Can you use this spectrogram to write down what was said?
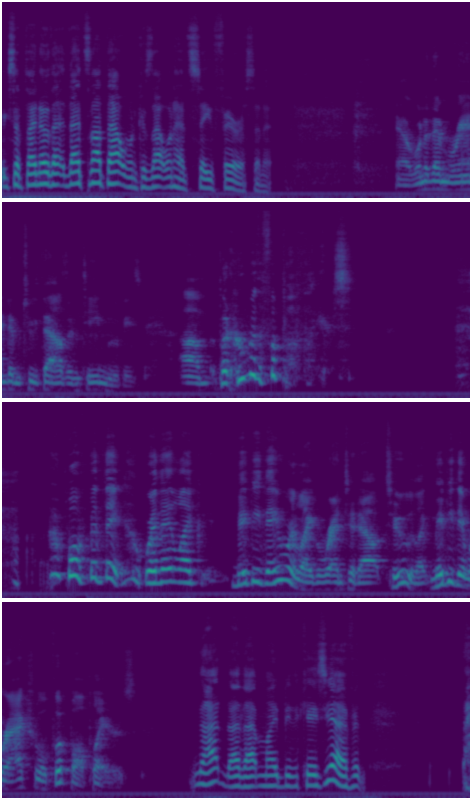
Except I know that that's not that one because that one had Save Ferris in it. Yeah, one of them random 2000 teen movies. Um, but who were the football players? What were they? Were they like maybe they were like rented out too? Like maybe they were actual football players. That that, that might be the case. Yeah, if it.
